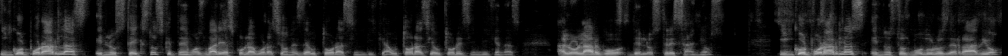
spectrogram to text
incorporarlas en los textos, que tenemos varias colaboraciones de autoras, autoras y autores indígenas a lo largo de los tres años, incorporarlas en nuestros módulos de radio,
